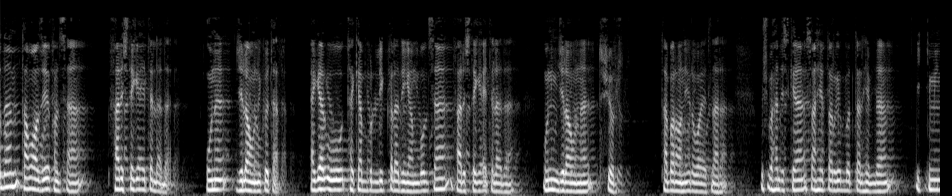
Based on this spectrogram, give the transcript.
odam tavoze qilsa farishtaga aytiladi uni jilovini ko'tar Agar u takabburlik qiladigan bo'lsa farishtaga aytiladi. Uning jilovini tushir. Tabaroniy rivoyatlari. Ushbu hadisga sahih targ'ib va tarhibda ikki ming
